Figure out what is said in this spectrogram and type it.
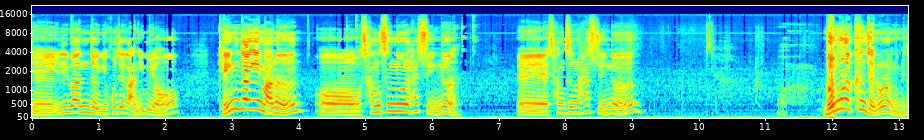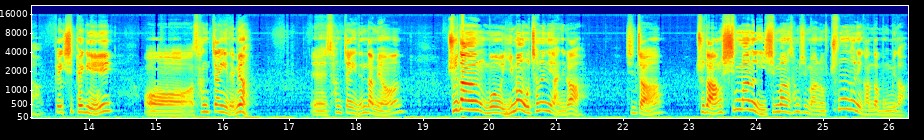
예, 일반적인 호재가 아니고요. 굉장히 많은 어, 상승률 할 수 있는 예, 상승을 할 수 있는 어, 너무나 큰 재료라는 겁니다. 백시팩이 어, 상장이 되면 예, 상장이 된다면 주당 뭐 2만 5천 원이 아니라 진짜 주당 10만 원, 20만 원, 30만 원 충분히 간다 봅니다.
